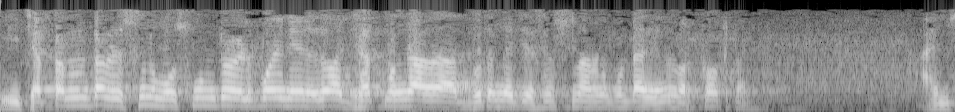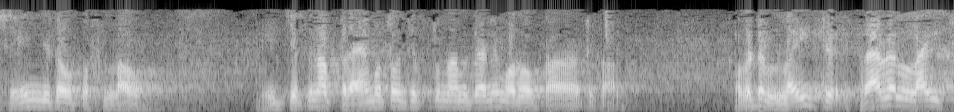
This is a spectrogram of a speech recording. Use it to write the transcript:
ఈ చెత్తంతా వేసుకుని మూసుకుంటూ వెళ్ళిపోయి నేను ఏదో అధ్యాత్మంగా అద్భుతంగా చేసేస్తున్నాను అనుకుంటే అదేమి వర్కౌట్ కాదు. I'm saying it out of love ఏం చెప్పినా ప్రేమతో చెప్తున్నాను కానీ మరొకటి కాదు. కాబట్టి light travel light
